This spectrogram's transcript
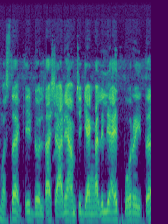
मस्त की डोलताशा आणि आमची गँग आलेली आहेत पोरं इथं.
